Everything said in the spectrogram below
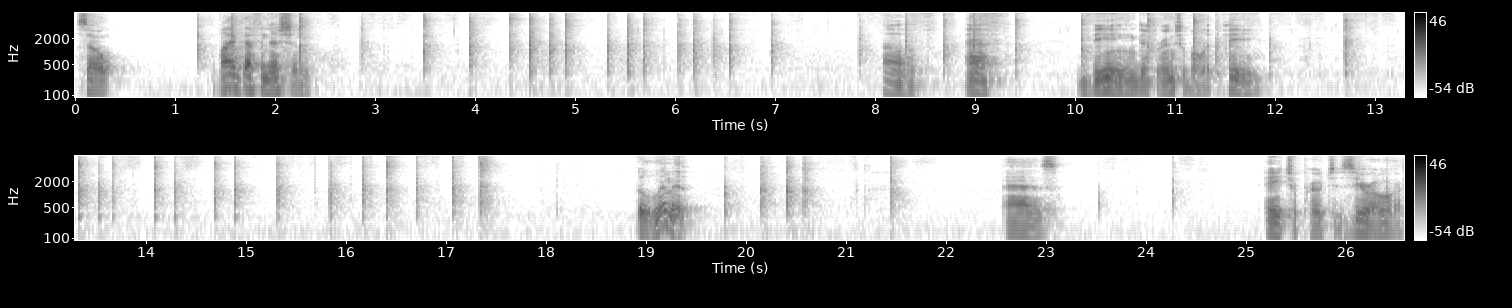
So by definition, of f being differentiable at p the limit as h approaches 0, or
